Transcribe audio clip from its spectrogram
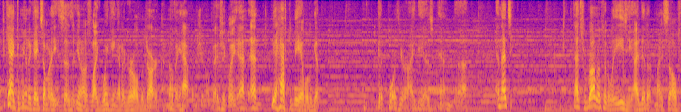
if you can't communicate, somebody says, you know, it's like winking at a girl in the dark. Nothing happens, you know, basically. And, and you have to be able to get, get forth your ideas. And, uh, and that's, that's relatively easy. I did it myself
